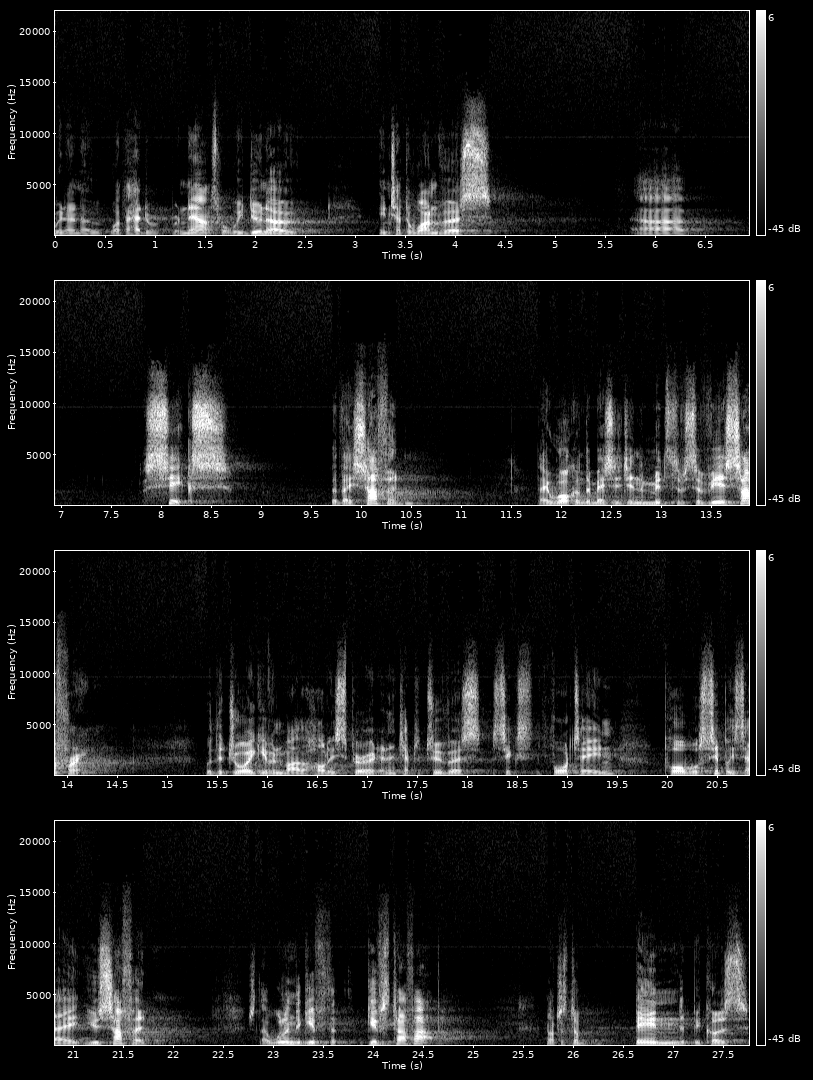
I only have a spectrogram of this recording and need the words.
we don't know what they had to renounce. What we do know in chapter 1, verse uh, 6, that they suffered. They welcomed the message in the midst of severe suffering with the joy given by the Holy Spirit. And in chapter 2, verse 6, 14, Paul will simply say, You suffered. So they're willing to give, give stuff up, not just to bend because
